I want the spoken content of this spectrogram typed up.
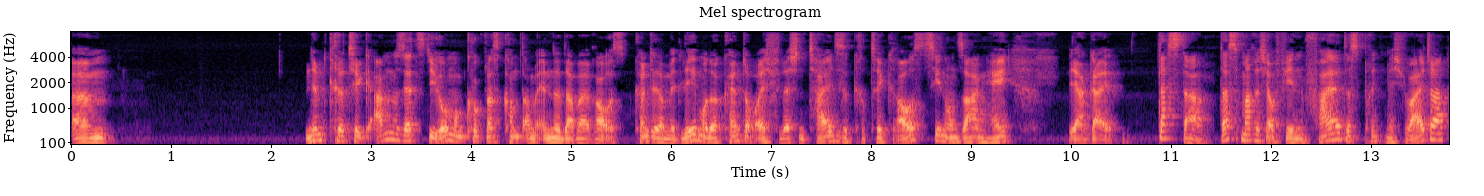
Ähm, nimmt Kritik an, setzt die um und guckt, was kommt am Ende dabei raus. Könnt ihr damit leben oder könnt ihr euch vielleicht einen Teil dieser Kritik rausziehen und sagen, hey, ja geil, das da, das mache ich auf jeden Fall, das bringt mich weiter,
